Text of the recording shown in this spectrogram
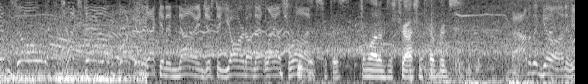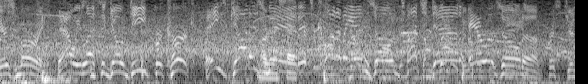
end zone. Touchdown. Bucket. Second and nine. Just a yard on that last Do run. this because Jamal Adams is trash in coverage. Out of the gun, here's Murray. Now he lets it go deep for Kirk. He's got his What man. say? It's caught in the end zone. Touchdown, Arizona. Christian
